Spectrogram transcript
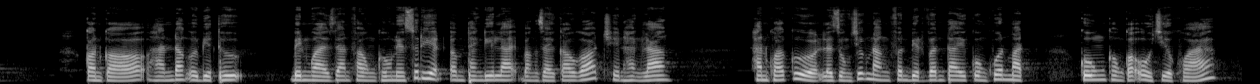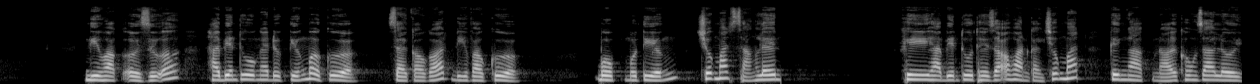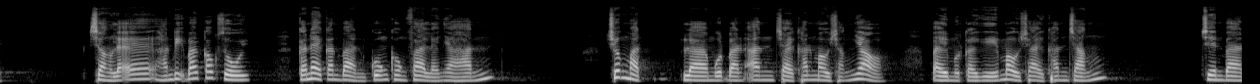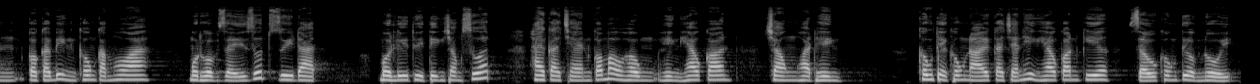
Còn có hắn đang ở biệt thự. Bên ngoài gian phòng không nên xuất hiện âm thanh đi lại bằng giày cao gót trên hành lang. Hắn khóa cửa là dùng chức năng phân biệt vân tay cùng khuôn mặt, cũng không có ổ chìa khóa. Nghi hoặc ở giữa, Hà Biên Thu nghe được tiếng mở cửa, dài cao gót đi vào cửa. Bộp một tiếng, trước mắt sáng lên. Khi Hà Biên Thu thấy rõ hoàn cảnh trước mắt, kinh ngạc nói không ra lời. Chẳng lẽ hắn bị bắt cóc rồi? Cái này căn bản cũng không phải là nhà hắn. Trước mặt là một bàn ăn trải khăn màu trắng nhỏ, bày một cái ghế màu trải khăn trắng, trên bàn có cái bình không cắm hoa, một hộp giấy rút duy đạt, một ly thủy tinh trong suốt, hai cái chén có màu hồng hình heo con trong hoạt hình. Không thể không nói cái chén hình heo con kia xấu không tưởng nổi.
